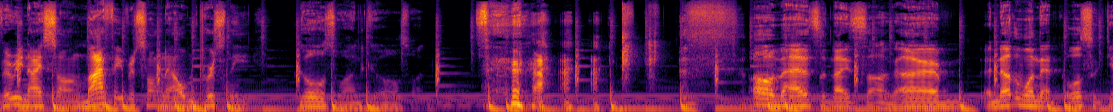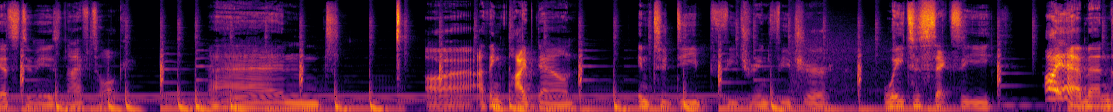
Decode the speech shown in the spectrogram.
very nice song. My favorite song on the album, personally, "Girls Want Girls." oh man, that's a nice song. Um, another one that also gets to me is Knife Talk, and uh, I think Pipe Down, Into Deep featuring Future, Way Too Sexy. Oh yeah, man,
